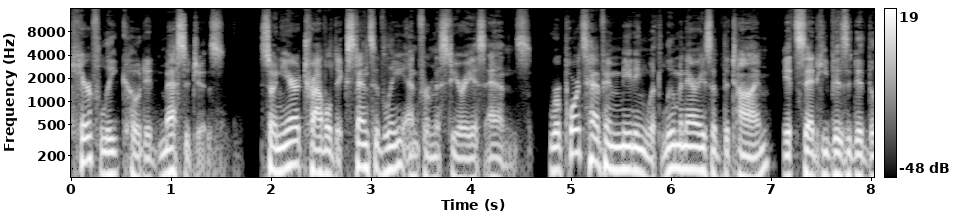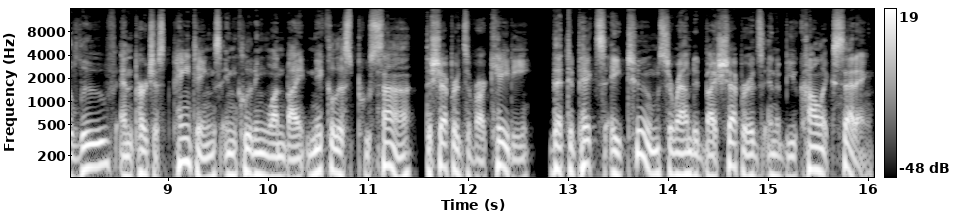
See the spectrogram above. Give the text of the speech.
carefully coded messages. Saunière traveled extensively and for mysterious ends. Reports have him meeting with luminaries of the time. It's said he visited the Louvre and purchased paintings, including one by Nicolas Poussin, The Shepherds of Arcady, that depicts a tomb surrounded by shepherds in a bucolic setting.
